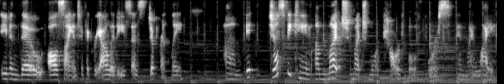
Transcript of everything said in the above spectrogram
even though all scientific reality says differently. Um, it just became a much, much more powerful force in my life.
